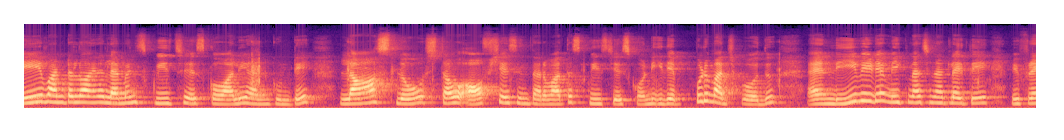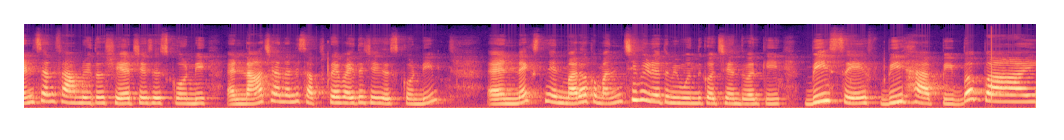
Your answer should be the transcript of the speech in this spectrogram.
ఏ వంటలో అయినా లెమన్ స్క్వీజ్ చేసుకోవాలి అనుకుంటే లాస్ట్లో స్టవ్ ఆఫ్ చేసిన తర్వాత స్క్వీజ్ చేసుకోండి. ఇది ఎప్పుడు మర్చిపోవద్దు. అండ్ ఈ వీడియో మీకు నచ్చినట్లయితే మీ ఫ్రెండ్స్ అండ్ ఫ్యామిలీతో షేర్ చేసేసుకోండి. అండ్ నా ఛానల్ని సబ్స్క్రైబ్ అయితే చేసేసుకోండి. అండ్ నెక్స్ట్ నేను మరొక మంచి వీడియోతో మీ ముందుకు వచ్చేంతవరకు be safe be happy bye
